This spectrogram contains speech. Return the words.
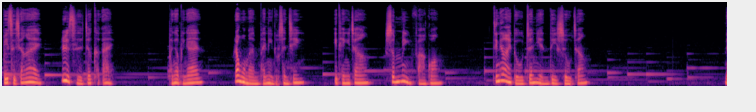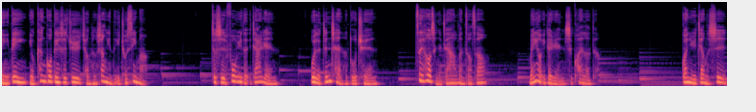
彼此相爱，日子就可爱。朋友平安，让我们陪你读圣经，一天一章，生命发光。今天来读箴言第十五章。你一定有看过电视剧常常上演的一出戏码，就是富裕的一家人为了争产和夺权，最后整个家乱糟糟，没有一个人是快乐的。关于这样的事，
